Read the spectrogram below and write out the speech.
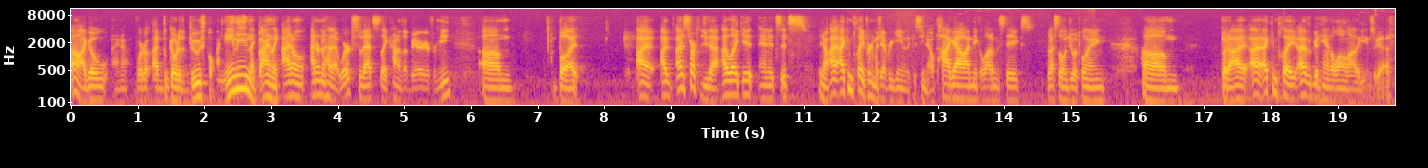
oh I go I know where do I go to the booth, put my name in, like buying like I don't I don't know how that works. So that's like kind of a barrier for me. Um, but I, I I start to do that. I like it, and it's it's you know I, I can play pretty much every game in the casino. Pai Gow, I make a lot of mistakes, but I still enjoy playing. Um, but I, I I can play. I have a good handle on a lot of the games we have.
